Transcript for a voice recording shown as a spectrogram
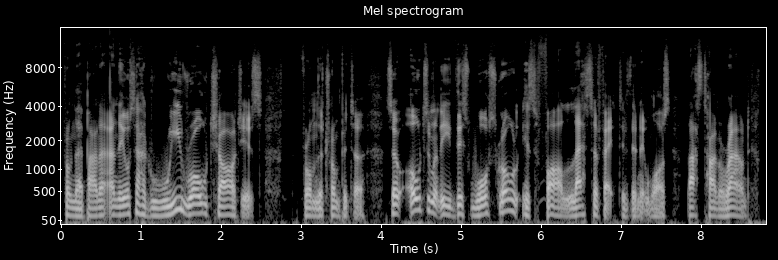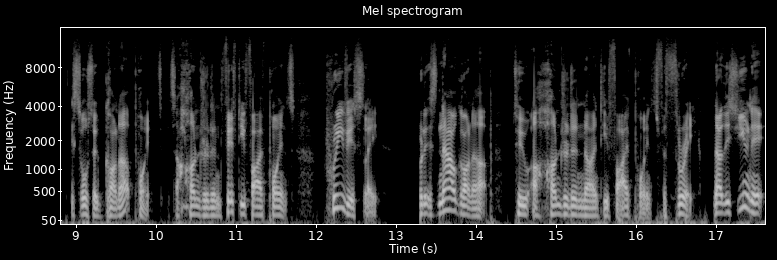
from their banner, and they also had reroll charges from the trumpeter. So ultimately, this war scroll is far less effective than it was last time around. It's also gone up points. It's 155 points previously, but it's now gone up to 195 points for three. Now, this unit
